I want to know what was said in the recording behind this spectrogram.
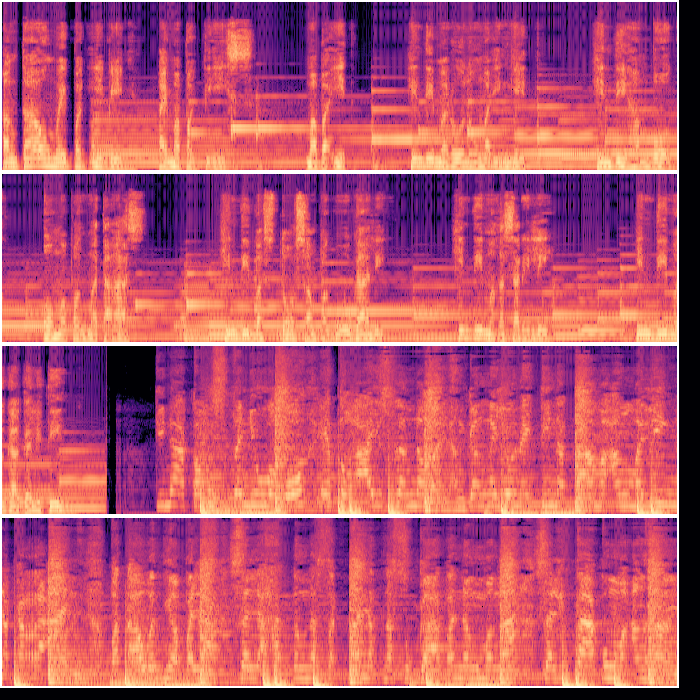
Ang taong may pag-ibig ay mapagtiis, mabait, hindi marunong mainggit, hindi hambog o mapagmataas, hindi bastos ang pag-uugali, hindi makasarili, hindi magagalitin, Kinakamusta niyo ako? Eto ayos lang naman. Hanggang ngayon ay tinatama ang maling nakaraan. Patawad nga pala sa lahat ng nasaktan at nasugatan ng mga salita kong maanghang.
